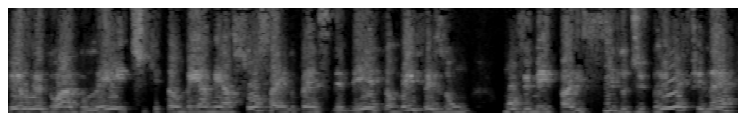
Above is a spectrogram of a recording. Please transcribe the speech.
pelo Eduardo Leite, que também ameaçou sair do PSDB, também fez um movimento parecido de blefe, né?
